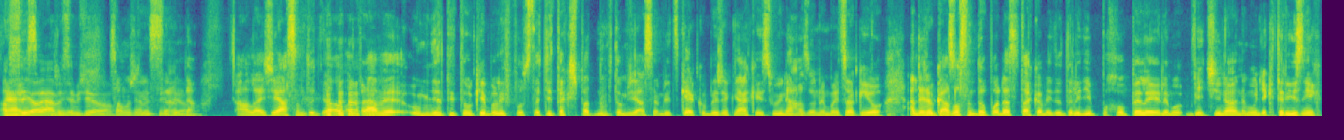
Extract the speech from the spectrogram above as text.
Asi ne, jo, já myslím, že jo. Samozřejmě myslím, sranda. Že Ale že já jsem to dělal a právě u mě ty tolky byly v podstatě tak špatné v tom, že já jsem vždycky jakoby řekl nějaký svůj názor nebo něco takového a nedokázal jsem to podat tak, aby to ty lidi pochopili, nebo většina, nebo některý z nich.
